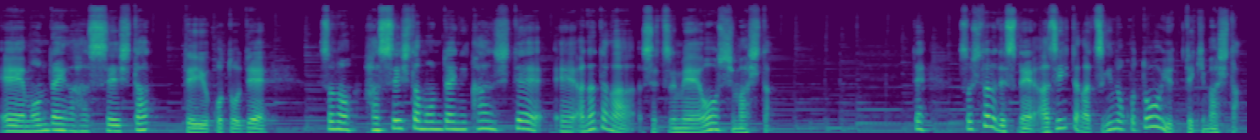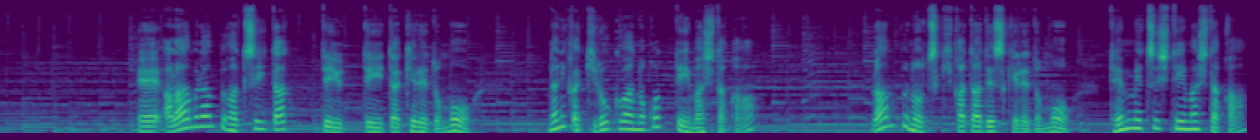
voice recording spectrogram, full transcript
えー、問題が発生したっていうことでその発生した問題に関して、えー、あなたが説明をしました。で、そしたらですね、アジータが次のことを言ってきました。えー、アラームランプがついたって言っていたけれども、何か記録は残っていましたか？ランプのつき方ですけれども、点滅していましたか？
